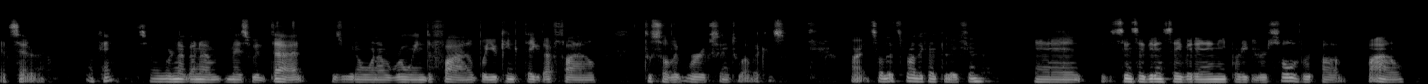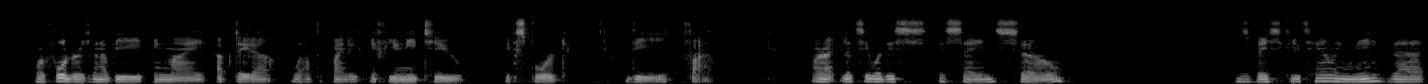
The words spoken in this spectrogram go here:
etc. Okay, so we're not going to mess with that because we don't want to ruin the file, but you can take that file to SolidWorks and to Abaqus. All right, so let's run the calculation. And since I didn't save it in any particular solver uh, file, or folder is going to be in my app data. We'll have to find it if you need to export the file. All right, let's see what this is saying. So it's basically telling me that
